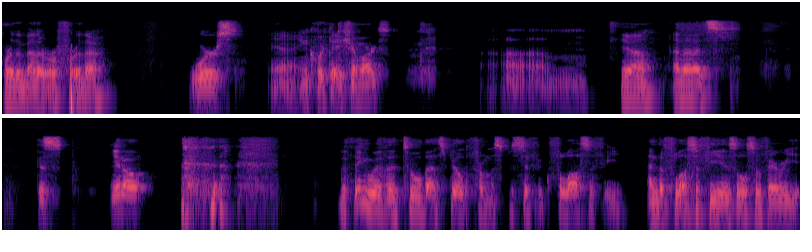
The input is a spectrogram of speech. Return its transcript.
for the better or for the worse uh, in quotation marks? Um, yeah and then it's because you know the thing with a tool that's built from a specific philosophy and the philosophy is also very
